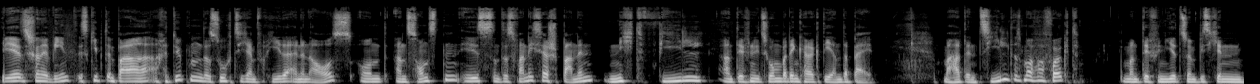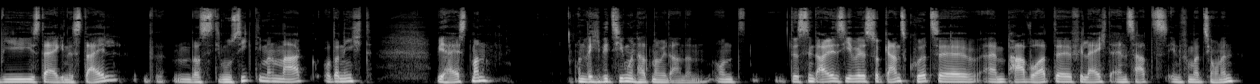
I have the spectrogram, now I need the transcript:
Wie jetzt schon erwähnt, es gibt ein paar Archetypen, da sucht sich einfach jeder einen aus. Und ansonsten ist, und das fand ich sehr spannend, nicht viel an Definition bei den Charakteren dabei. Man hat ein Ziel, das man verfolgt. Man definiert so ein bisschen, wie ist der eigene Style, was ist die Musik, die man mag oder nicht, wie heißt man und welche Beziehungen hat man mit anderen. Und das sind alles jeweils so ganz kurze, ein paar Worte, vielleicht ein Satz Informationen.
